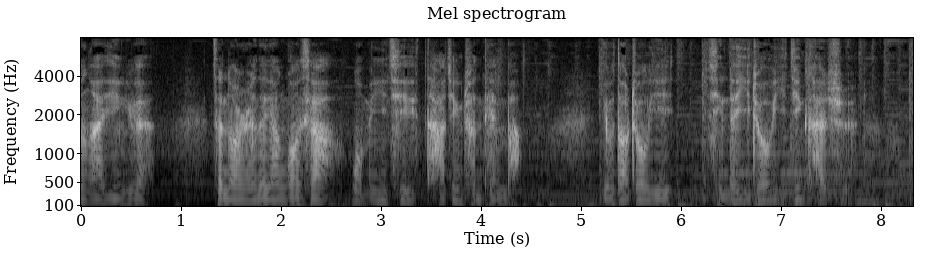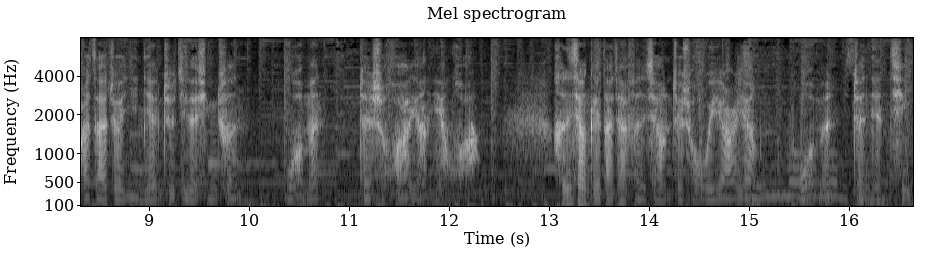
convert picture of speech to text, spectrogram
更爱音乐。在暖人的阳光下，我们一起踏进春天吧。又到周一，新的一周已经开始，而在这一年之际的新春，我们正是花样年华。很想给大家分享这首《We Are Young》，我们正年轻。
